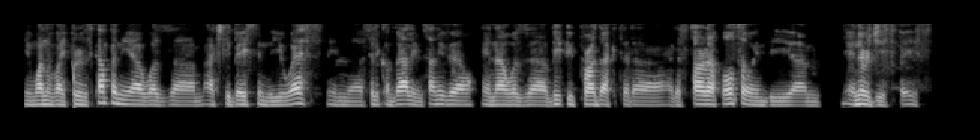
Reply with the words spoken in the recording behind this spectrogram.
in one of my previous company i was um, actually based in the us in uh, silicon valley Sunnyvale, and I was a VP product at a, at a startup also in the um, energy space,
